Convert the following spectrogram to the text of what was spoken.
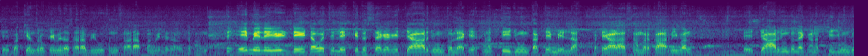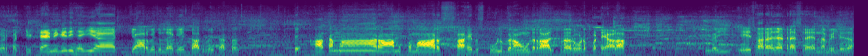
ਤੇ ਬਾਕੀ ਅੰਦਰੋਂ ਕਿਵੇਂ ਦਾ ਸਾਰਾ ਵਿਊ ਤੁਹਾਨੂੰ ਸਾਰਾ ਆਪਾਂ ਮੇਲੇ ਦਾ ਉਹ ਦਿਖਾਵਾਂਗੇ। ਤੇ ਇਹ ਮੇਲੇ ਜਿਹੜੀ ਡੇਟ ਆ ਉਹ ਇੱਥੇ ਲਿਖ ਕੇ ਦੱਸਿਆ ਗਿਆ ਕਿ 4 ਜੂਨ ਤੋਂ ਲੈ ਕੇ 29 ਜੂਨ ਤੱਕ ਇਹ ਮੇਲਾ ਪਟਿਆਲਾ ਸਮਰ ਕਾਰਨੀਵਲ। ਤੇ 4 ਜੂਨ ਤੋਂ ਲੈ ਕੇ 29 ਜੂਨ 2025 ਟਾਈਮਿੰਗ ਇਹਦੀ ਹੈਗੀ ਆ 4 ਵਜੇ ਤੋਂ ਲੈ ਕੇ 10 ਵਜੇ ਤੱਕ। ਤੇ Atam Ram Kumar Sahib school ground Rajpura road Patiala. ਠੀਕ ਆ ਜੀ, ਇਹ ਸਾਰਾ ਇਹਦਾ ਐਡਰੈਸ ਰਹਿ ਜਾਂਦਾ ਮੇਲੇ ਦਾ।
